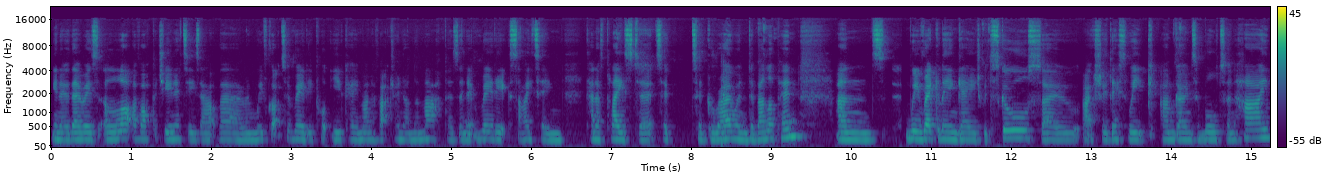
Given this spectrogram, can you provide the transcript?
you know there is a lot of opportunities out there and we've got to really put uk manufacturing on the map as a really exciting kind of place to, to to grow and develop in. And we regularly engage with schools. So, actually, this week I'm going to Walton High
